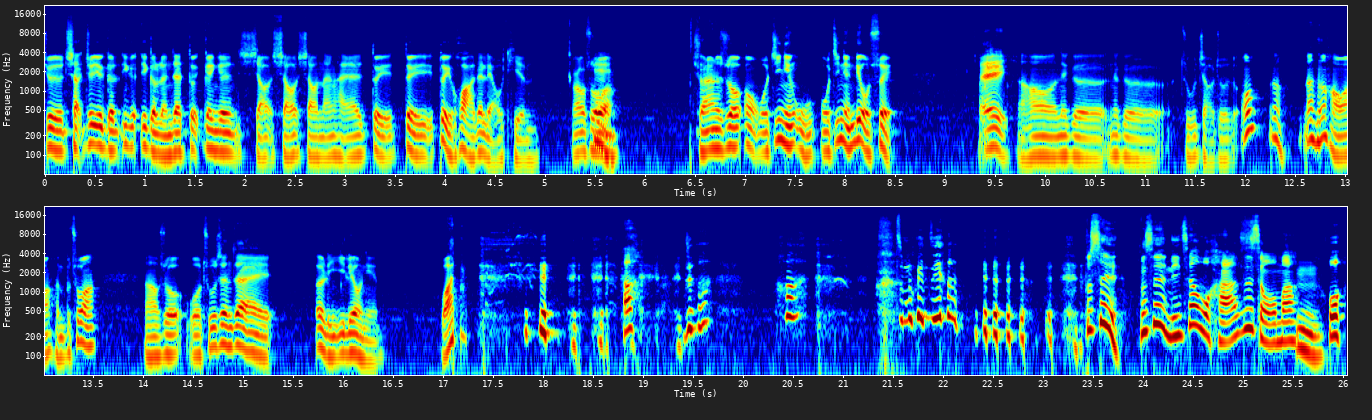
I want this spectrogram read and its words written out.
就是像就一个一个一个人在对跟一个小小小男孩在对对对话在聊天，然后说。嗯小男孩说：“哦，我今年五，我今年六岁。哎、欸，然后那个那个主角就说：哦，那那很好啊，很不错啊。然后说我出生在二零一六年，what？啊？这啊？怎么会这样？不是不是，你知道我哈是什么吗？嗯，我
